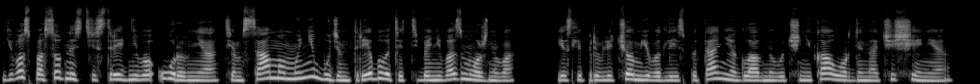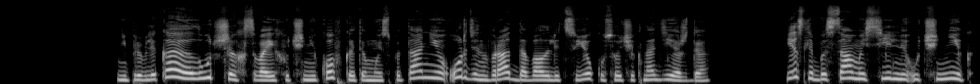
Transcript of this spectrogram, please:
Его способности среднего уровня, тем самым мы не будем требовать от тебя невозможного если привлечем его для испытания главного ученика Ордена Очищения. Не привлекая лучших своих учеников к этому испытанию, Орден Врат давал Лицуё кусочек надежды. Если бы самый сильный ученик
